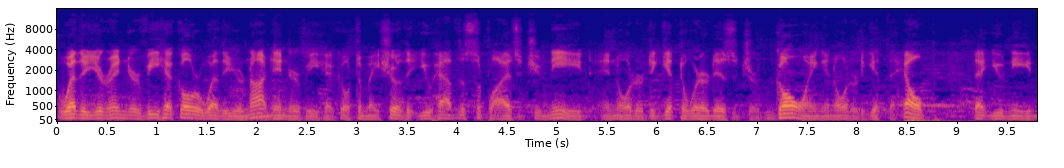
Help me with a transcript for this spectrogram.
whether you're in your vehicle or whether you're not in your vehicle, to make sure that you have the supplies that you need in order to get to where it is that you're going, in order to get the help that you need,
